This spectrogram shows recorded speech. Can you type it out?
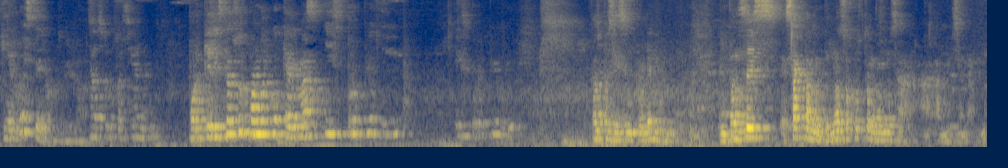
que reste la autoridad. La usurpación, ¿no? Porque le está usurpando algo que además es propio de él. Es propio de él. Entonces, pues sí es un problema. ¿no? Entonces, exactamente, ¿no? Eso justo lo vamos a, a- a mencionar, ¿no?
